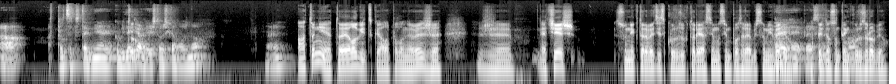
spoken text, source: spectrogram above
A v podstate tak nejak akoby degraduješ to... troška možno. Ne? Ale to nie, to je logické, ale podľa mňa vieš, že, že ja tiež sú niektoré veci z kurzu, ktoré ja si musím pozrieť, aby som ich vedel. Hej, hej, a pritom som ten no. kurz robil.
